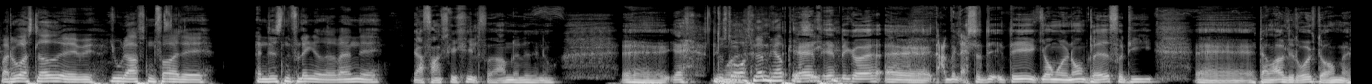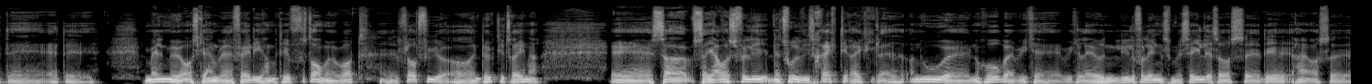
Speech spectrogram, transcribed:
Var du også glad øh, juleaften for, at, øh, at Nielsen forlængede, eller hvordan? Øh? Jeg har faktisk ikke helt fået armene ned endnu. Øh, ja, det du står jeg... også med dem heroppe, kan ja, jeg se. Ja, det gør jeg. Øh, nej, men altså, det, det gjorde mig enormt glad, fordi øh, der var jo lidt rygter om, at, øh, at øh, Malmø også gerne vil have fat i ham, det forstår man jo godt. Øh, flot fyr og en dygtig træner. Øh, så, så jeg var selvfølgelig naturligvis rigtig, rigtig glad, og nu, øh, nu håber jeg, at vi kan, vi kan lave en lille forlængelse med Celes også. Øh, det har jeg også øh,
